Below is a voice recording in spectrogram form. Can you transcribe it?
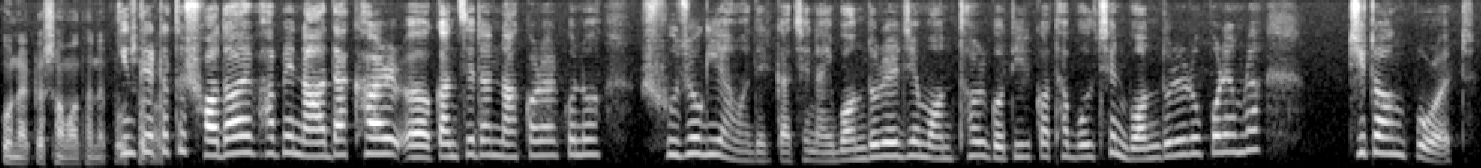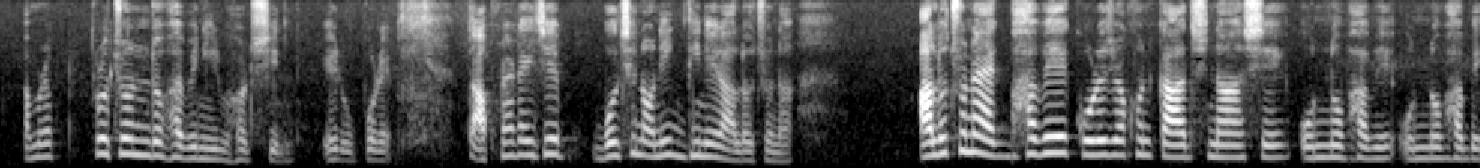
কোন একটা সমাধানে কিন্তু এটা তো সদয়ভাবে না দেখার কনসিডার না করার কোনো সুযোগই আমাদের কাছে নাই। বন্দরের যে মন্থর গতির কথা বলছেন, বন্দরের উপরে আমরা চিটং পোর্ট, আমরা প্রচণ্ডভাবে নির্ভরশীল এর উপরে। তো আপনারা এই যে বলছেন অনেক দিনের আলোচনা আলোচনা একভাবে করে যখন কাজ না আসে অন্যভাবে অন্যভাবে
